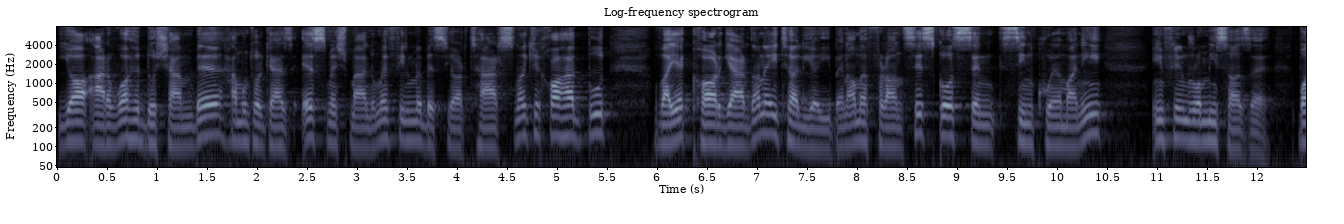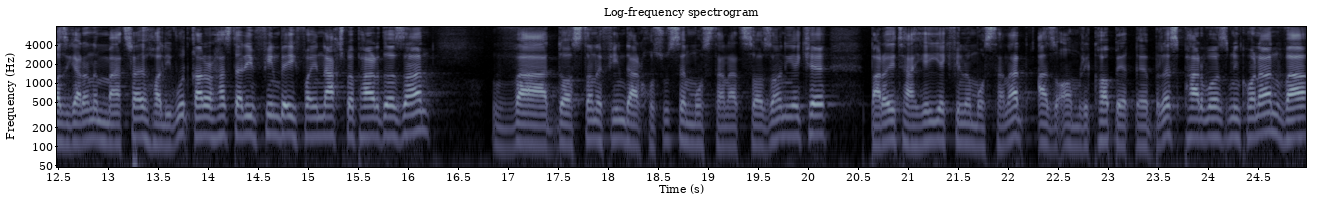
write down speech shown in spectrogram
یا ارواح دوشنبه همونطور که از اسمش معلومه فیلم بسیار ترسناکی خواهد بود و یک کارگردان ایتالیایی به نام فرانسیسکو سینکومانی این فیلم رو می‌سازه. بازیگران مطرح هالیوود قرار هست در این فیلم به ایفای نقش بپردازن و داستان فیلم در خصوص مستندسازانیه که برای تهیه یک فیلم مستند از آمریکا به قبرس پرواز می‌کنن و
